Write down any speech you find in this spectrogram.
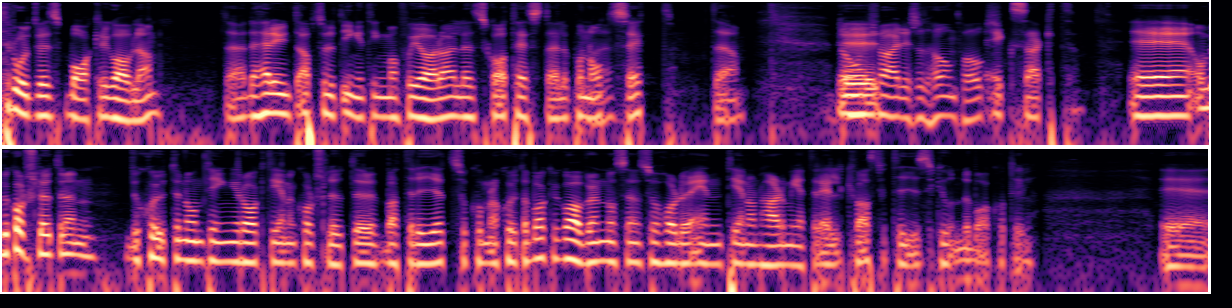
troligtvis bakre gavlen. Det, det här är ju inte absolut ingenting man får göra eller ska testa eller på något Nej. sätt. Det. Don't Eh, try this at home folks. Exakt. Eh, om du kortsluter den, du skjuter någonting rakt igenom, kortsluter batteriet, så kommer den skjuta bakre gaveln och sen så har du en till en och en halv meter eldkvast i 10 sekunder bakåt till. Eh,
